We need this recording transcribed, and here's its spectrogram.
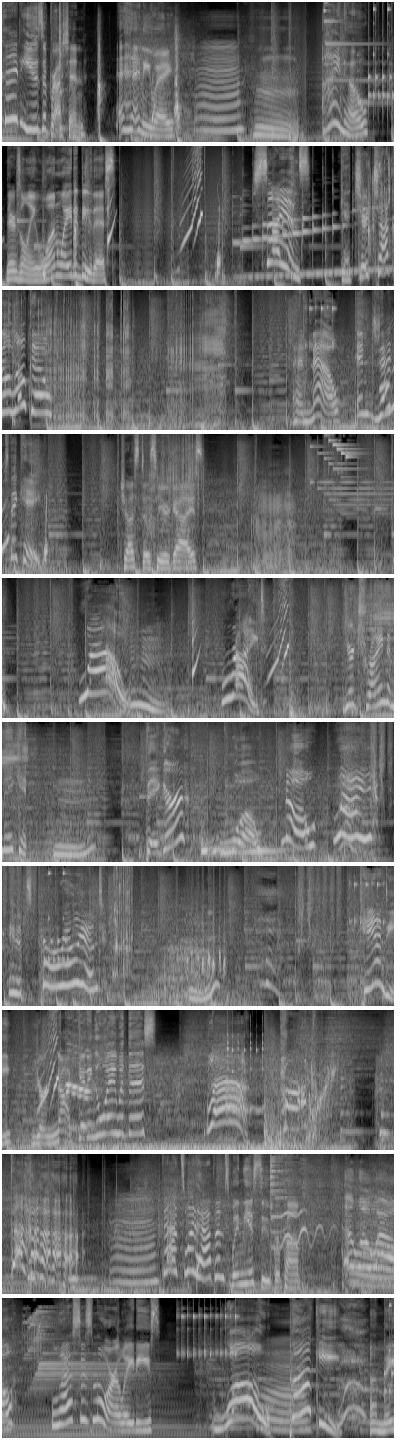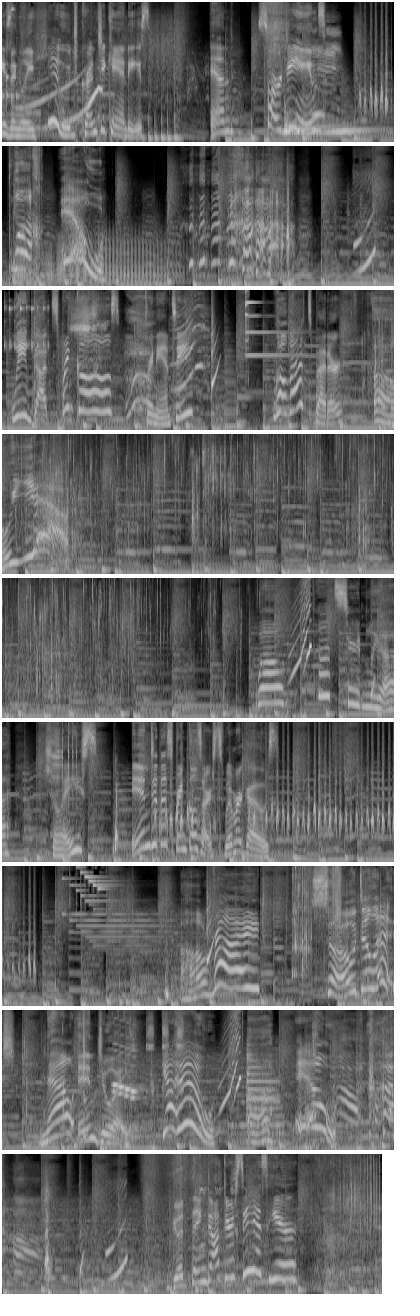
Could use a brushin'. Anyway. Hmm. I know. There's only one way to do this. Science! Get your Choco Loco! And now, inject the cake! Just us here, guys. Wow! Right! You're trying to make it… Hmm? Bigger? Whoa! No! Way! It's brilliant! Hmm? Candy, you're not getting away with this! Ah! Pop! That's what happens when you super pump. LOL. Less is more, ladies. Whoa! Pocky! Amazingly huge crunchy candies. And sardines. Blech! Ew! We've got sprinkles! For Nancy? Well, that's better. Oh, yeah! Well, that's certainly a choice. Into the sprinkles our swimmer goes. All right! So delish! Now enjoy! Yahoo! Uh, ew! Good thing Dr. C is here!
